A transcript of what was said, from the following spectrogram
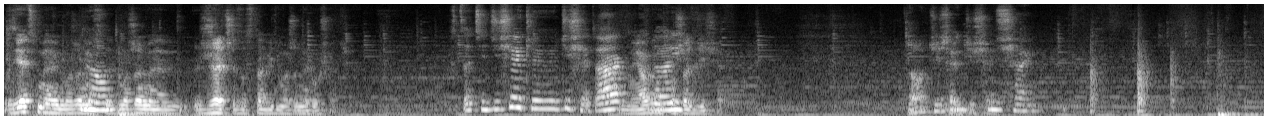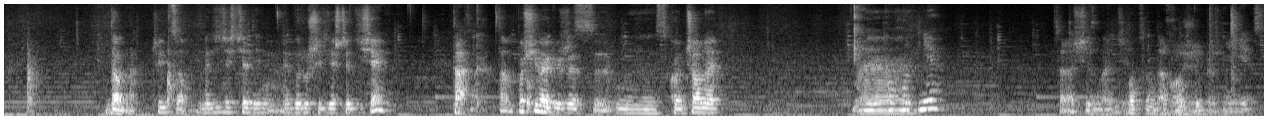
Zjedzmy, możemy, No. możemy rzeczy zostawić, możemy ruszać. Chcecie dzisiaj czy dzisiaj, tak? No ja bym Dali- poszedł dzisiaj. No, dzisiaj, dzisiaj. Dzisiaj. Dobra, czyli co? Będziecie chcieli wyruszyć jeszcze dzisiaj? Tak. Tam posiłek już jest mm, skończony. Mamy Eee. pochodnie? Teraz się znajdzie. Po co? Na chodzie pewnie jest.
